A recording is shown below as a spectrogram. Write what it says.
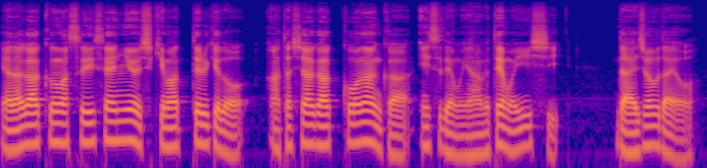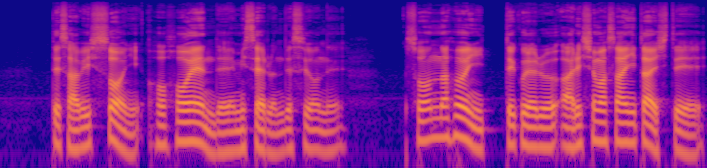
柳川くんは推薦入試決まってるけど、私は学校なんかいつでもやめてもいいし、大丈夫だよ。って寂しそうに微笑んで見せるんですよね。そんな風に言ってくれる有島さんに対して、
